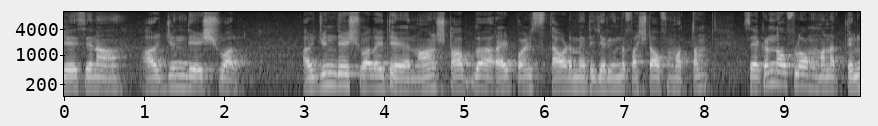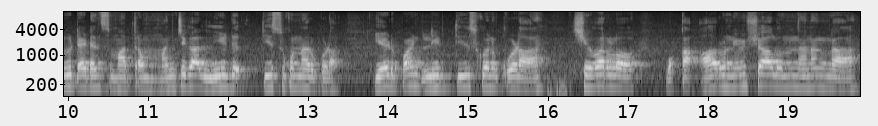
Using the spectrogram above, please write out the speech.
చేసిన అర్జున్ దేశ్వాల్ అర్జున్ దేశ్వాల్ అయితే నాన్ స్టాప్గా రైట్ పాయింట్స్ తేవడం అయితే జరిగింది ఫస్ట్ హాఫ్ మొత్తం. సెకండ్ హాఫ్లో మన తెలుగు టైటన్స్ మాత్రం మంచిగా లీడ్ తీసుకున్నారు కూడా. ఏడు పాయింట్ లీడ్ తీసుకొని కూడా చివరిలో ఒక ఆరు నిమిషాలు ఉందనంగా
